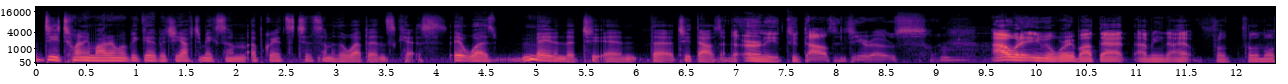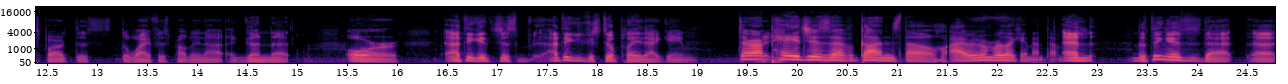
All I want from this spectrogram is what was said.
D20 modern would be good, but you have to make some upgrades to some of the weapons because it was made in the two, in the 2000s. the early 2000 zeros. I wouldn't even worry about that. I mean, I for for the most part, this the wife is probably not a gun nut, or I think it's just I think you can still play that game. There are Right. pages of guns, though. I remember looking at them. And the thing is, is that uh,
